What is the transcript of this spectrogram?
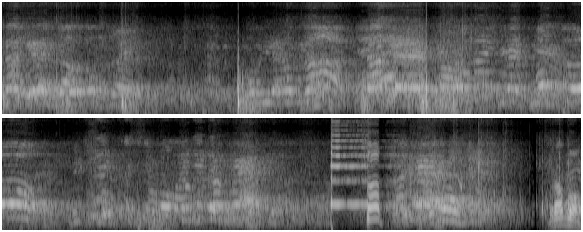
Tak jest! Dobrze! Obijaj, obijaj! Tak! Tak jest! Mocno! Stop! Brawo.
